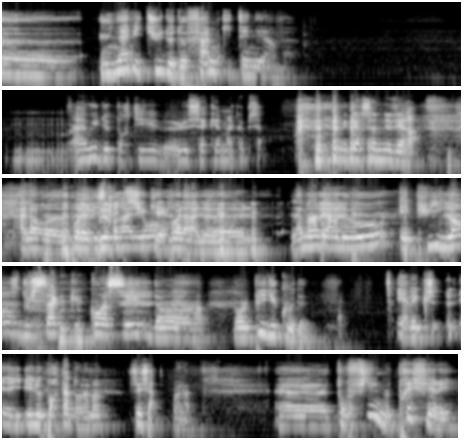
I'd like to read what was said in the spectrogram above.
Euh, une habitude de femme qui t'énerve. Ah oui, de porter euh, le sac à main comme ça. Mais personne ne verra. Alors, euh, pour la Le bras description, l'équerre. voilà, le, la main vers le haut, et puis lance du sac coincé dans, dans le pli du coude. Et avec et, et le portable dans la main. C'est ça. Voilà. Euh, ton film préféré?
